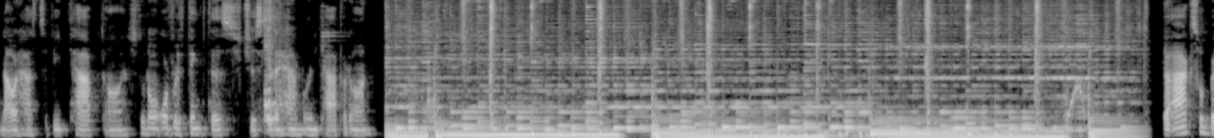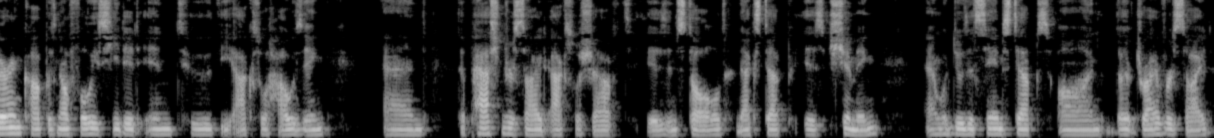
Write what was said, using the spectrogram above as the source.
Now it has to be tapped on. So don't overthink this, just get a hammer and tap it on. The axle bearing cup is now fully seated into the axle housing and the passenger side axle shaft is installed. Next step is shimming and we'll do the same steps on the driver's side.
